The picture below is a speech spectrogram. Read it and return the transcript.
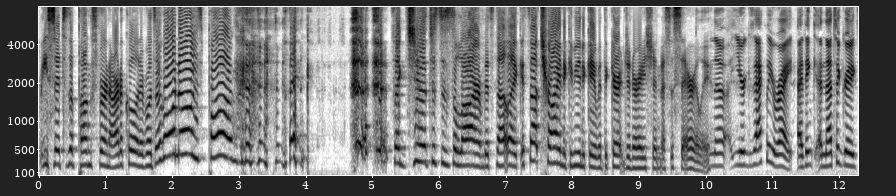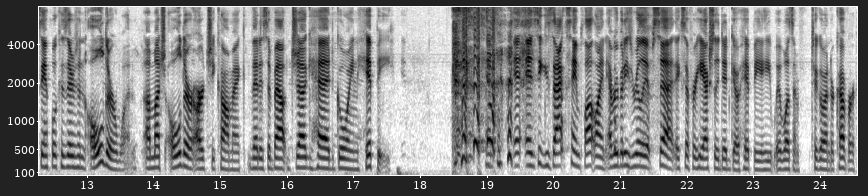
research the punks for an article, and everyone's like, "Oh no, he's punk!" like, it's like ju- just as alarmed. It's not like it's not trying to communicate with the current generation necessarily. No, you're exactly right. I think, and that's a great example because there's an older one, a much older Archie comic that is about Jughead going hippie. And, and it's the exact same plot line. Everybody's really upset, except for he actually did go hippie. He, it wasn't to go undercover,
